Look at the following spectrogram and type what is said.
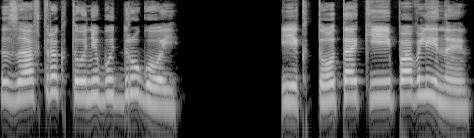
завтра кто-нибудь другой. «И кто такие павлины?»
